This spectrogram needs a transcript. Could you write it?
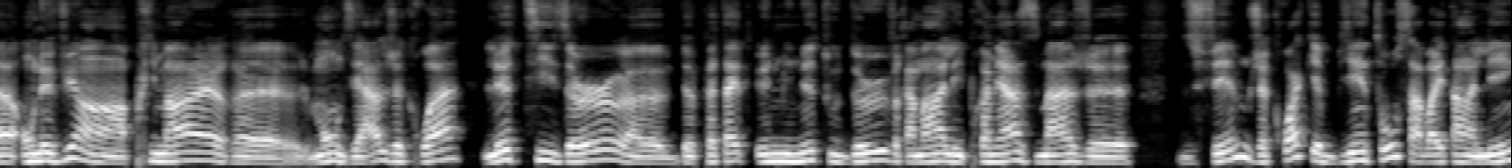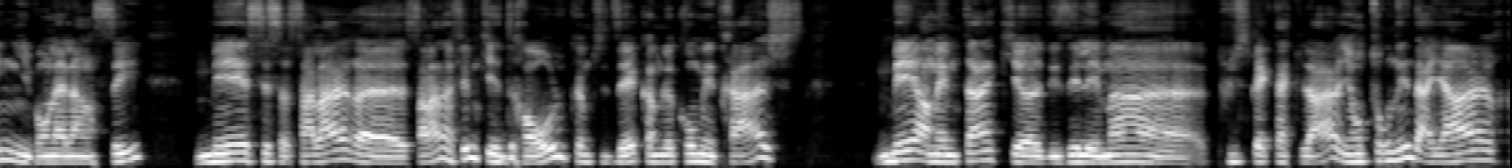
euh, on a vu en primeur euh, mondiale, je crois, le teaser de peut-être une minute ou deux, vraiment les premières images du film. Je crois que bientôt ça va être en ligne, ils vont la lancer. Mais c'est ça, ça a l'air euh, ça a l'air d'un film qui est drôle, comme tu disais, comme le court-métrage, mais en même temps qui a des éléments euh, plus spectaculaires. Ils ont tourné d'ailleurs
